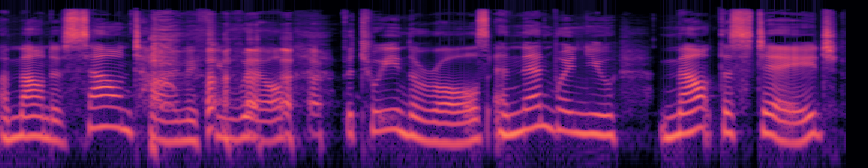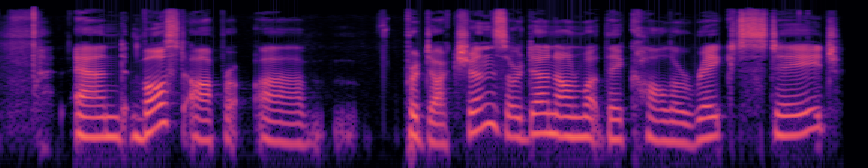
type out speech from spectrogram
amount of sound time if you will between the roles and then when you mount the stage and most opera uh, productions are done on what they call a raked stage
